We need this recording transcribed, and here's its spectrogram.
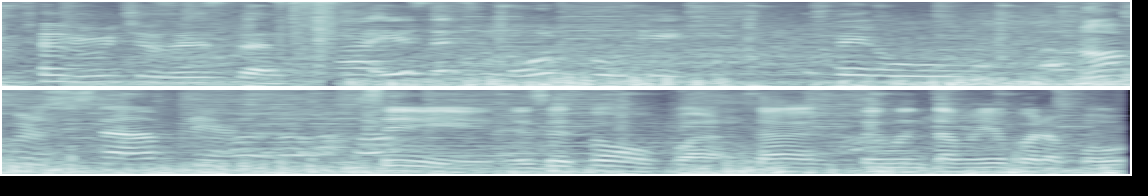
gustan mucho estas. Ah, ese es small porque, pero... No, pero sí está amplia. Sí, ese es como para, o sea, tengo un tamaño para Paul.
